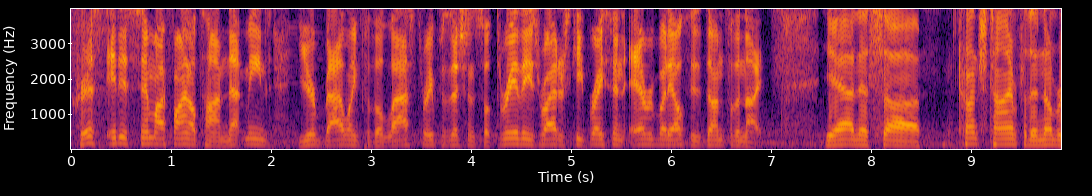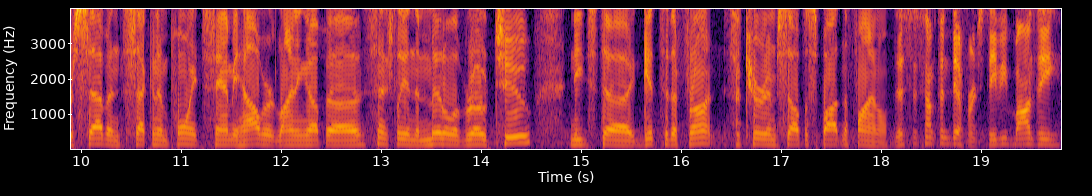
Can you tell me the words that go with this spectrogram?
Chris, it is semifinal time. That means you're battling for the last three positions. So three of these riders keep racing. Everybody else is done for the night. Yeah, and it's uh, crunch time for the number seven, second in point. Sammy Halbert lining up uh, essentially in the middle of row two. Needs to get to the front, secure himself a spot in the final. This is something different. Stevie Bonsey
